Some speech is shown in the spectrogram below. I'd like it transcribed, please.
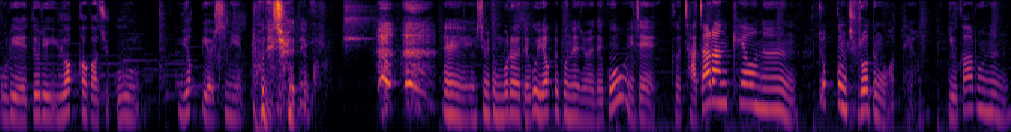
우리 애들이 유학 가가지고 유학비 열심히 보내줘야 되고 네 열심히 돈 벌어야 되고 유학비 보내줘야 되고 이제 그 자잘한 케어는 조금 줄어든 것 같아요. 육아로는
